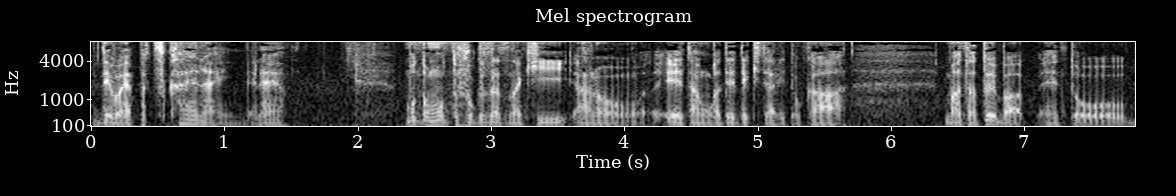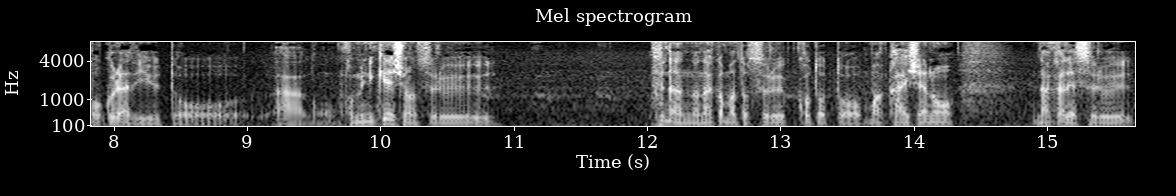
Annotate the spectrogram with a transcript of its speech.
ではやっぱ使えないんでね。もっともっと複雑なキ、あの、英単語が出てきたりとか、まあ、例えば、えっ、と、僕らで言うと、あの、コミュニケーションする、普段の仲間とすることと、まあ、会社の中でする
